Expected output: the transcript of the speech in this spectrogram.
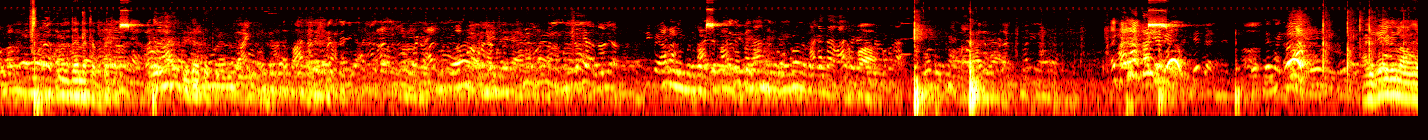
இதுதானே தப்பு இதுதான் தப்பு அது போட்டு எடுக்கலாம் வாங்க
